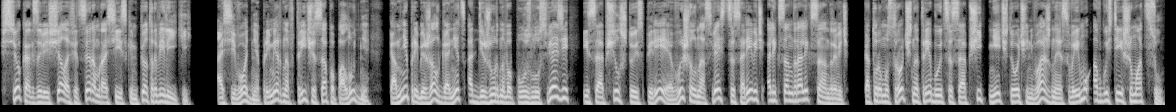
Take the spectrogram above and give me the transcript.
Все, как завещал офицерам российским Петр Великий. А сегодня, примерно в три часа пополудни, ко мне прибежал гонец от дежурного по узлу связи и сообщил, что из Перея вышел на связь цесаревич Александр Александрович, которому срочно требуется сообщить нечто очень важное своему августейшему отцу.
